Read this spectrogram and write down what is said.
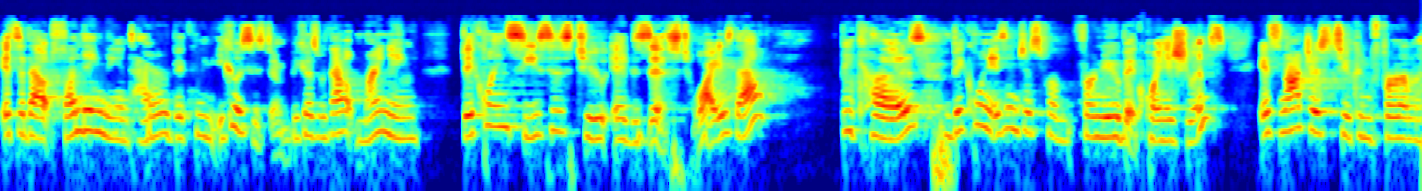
It's about funding the entire Bitcoin ecosystem because without mining, Bitcoin ceases to exist. Why is that? because Bitcoin isn't just for, for new Bitcoin issuance. It's not just to confirm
